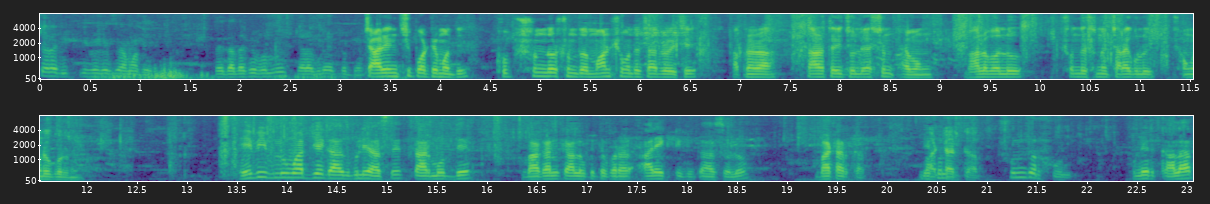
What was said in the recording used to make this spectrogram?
চারা বিক্রি হয়ে গেছে আমাদের। তাই দাদাকে বলব চারাগুলো একবার চার ইঞ্চি পটের মধ্যে খুব সুন্দর সুন্দর মানসম্মত চারা রয়েছে। আপনারা তাড়াতাড়ি চলে আসুন এবং ভালো ভালো সুন্দর সুন্দর চারাগুলো সংগ্রহ করুন। হেভি ব্লুমার যে গাছগুলি আছে তার মধ্যে বাগানকে আলোকিত করার আরেকটি গাছ হলো বাটার কাপ। বাটার কাপ। সুন্দর ফুল। ফুলের কালার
